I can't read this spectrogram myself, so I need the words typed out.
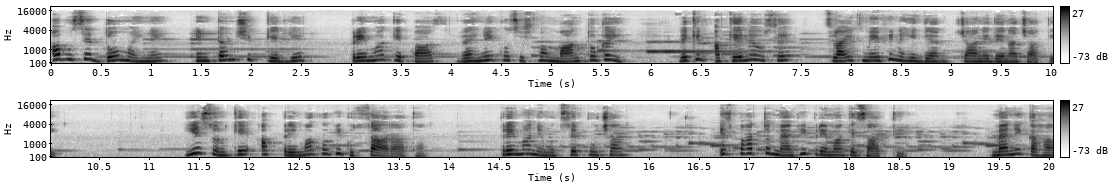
अब उसे दो महीने इंटर्नशिप के लिए प्रेमा के पास रहने को सुषमा मान तो गई। लेकिन अकेले उसे फ़्लाइट में भी नहीं दे, जाने देना चाहती। ये सुन के अब प्रेमा को भी गुस्सा आ रहा था। प्रेमा ने मुझसे पूछा इस बात तो मैं भी प्रेमा के साथ थी। मैंने कहा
